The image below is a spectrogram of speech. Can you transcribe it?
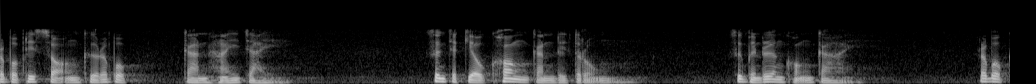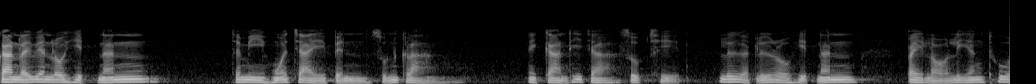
ระบบที่สองคือระบบการหายใจ ซึ่งจะเกี่ยวข้องกันโดยตรง ซึ่งเป็นเรื่องของกาย ระบบการไหลเวียนโลหิตนั้น จะมีหัวใจเป็นศูนย์กลาง ในการที่จะสูบฉีดเลือดหรือโลหิตนั้น ไปหล่อเลี้ยงทั่ว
